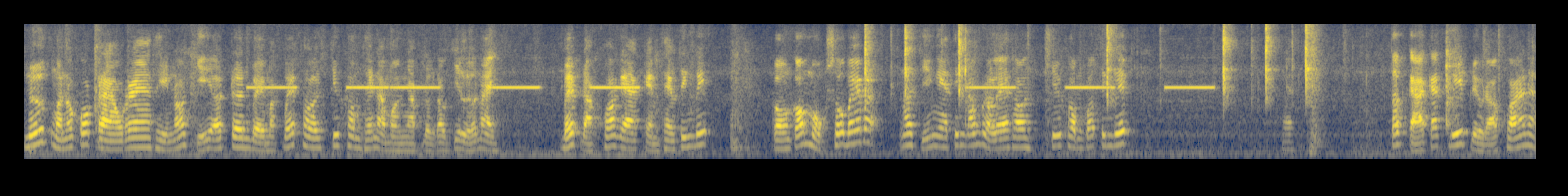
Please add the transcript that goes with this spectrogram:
nước mà nó có trào ra thì nó chỉ ở trên bề mặt bếp thôi chứ không thể nào mà ngập được đầu chia lửa này. Bếp đã khóa ga kèm theo tiếng bếp. Còn có một số bếp á, nó chỉ nghe tiếng đóng rò le thôi chứ không có tiếng bếp. Tất cả các bếp đều đã khóa nè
